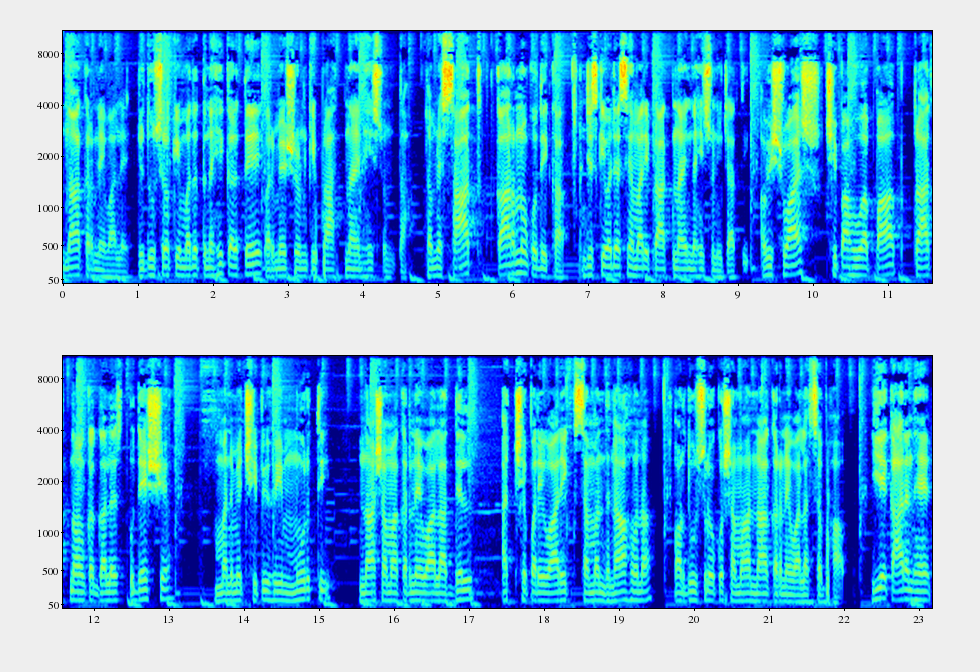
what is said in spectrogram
ना करने वाले। जो दूसरों की मदद नहीं करते, परमेश्वर उनकी प्रार्थनाएँ नहीं सुनता। तो हमने सात कारणों को देखा, जिसकी वजह से हमारी प्रार्थनाएँ नहीं सुनी जाती। अविश्वास, छिपा हुआ पाप, प्रार्थनाओं का गलत उद्देश्य, मन में छिपी हुई मूर्ति ना क्षमा करने वाला दिल, अच्छे पारिवारिक संबंध ना होना, और दूसरों को क्षमा ना करने वाला स्वभाव। ये कारण है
